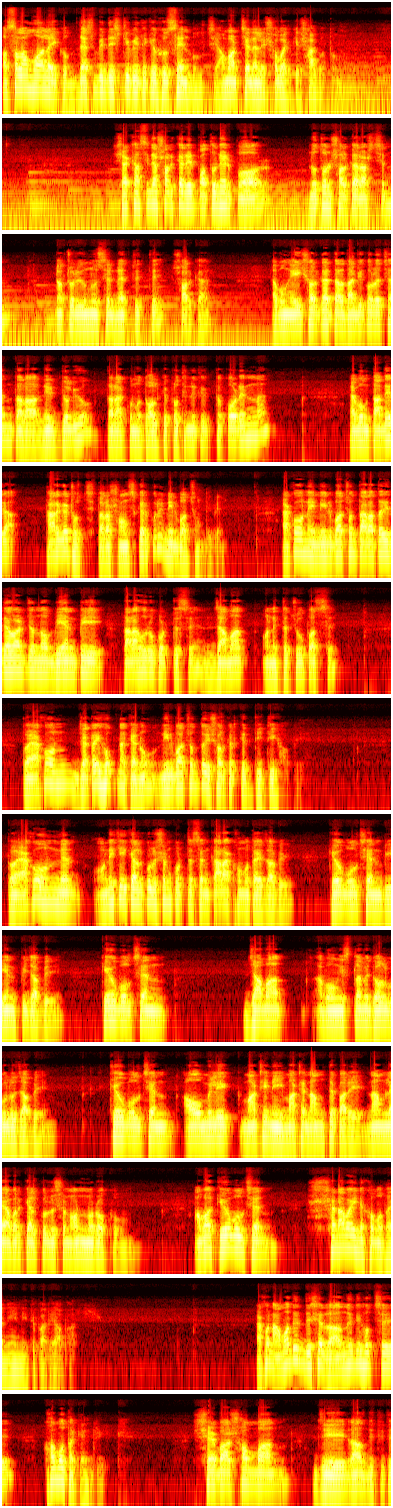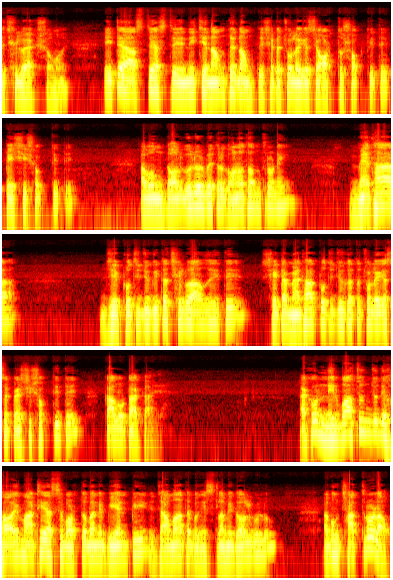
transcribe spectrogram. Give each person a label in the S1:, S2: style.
S1: আসসালামু আলাইকুম। দেশ বিদেশ টিভি থেকে হুসেন বলছি। আমার চ্যানেলে সবাইকে স্বাগত শেখ হাসিনা সরকারের পতনের পর নতুন সরকার আসছেন। ডক্টর ইউনুসের নেতৃত্বে সরকার। এবং এই সরকার তারা দাবি করেছেন, তারা নির্দলীয়, তারা কোনো দলকে প্রতিনিধিত্ব করেন না। এবং তাদের টার্গেট হচ্ছে তারা সংস্কার করে নির্বাচন দেবেন। এখন এই নির্বাচন তাড়াতাড়ি দেওয়ার জন্য বিএনপি তাড়াহুড়ো করতেছে। জামাত অনেকটা চুপ আছে। তো এখন যেটাই হোক না কেন, নির্বাচন তো এই সরকারকে দিতেই হবে। তো এখন অনেকেই ক্যালকুলেশন করতেছেন কারা ক্ষমতায় যাবে। কেউ বলছেন বিএনপি যাবে, কেউ বলছেন জামাত এবং ইসলামী দলগুলো যাবে, কেউ বলছেন আওয়ামী লীগ মাঠে নেই, মাঠে নামতে পারে, নামলে আবার ক্যালকুলেশন অন্যরকম আবার কেউ বলছেন সেনাবাহিনী ক্ষমতা নিয়ে নিতে পারে আবার। এখন আমাদের দেশের রাজনীতি হচ্ছে ক্ষমতা কেন্দ্রিক। সেবা, সম্মান যে রাজনীতিতে ছিল এক সময়, এটা আস্তে আস্তে নিচে নামতে নামতে সেটা চলে গেছে অর্থ শক্তিতে পেশি শক্তিতে এবং দলগুলোর ভেতর গণতন্ত্র নেই। মেধা যে প্রতিযোগিতা ছিল রাজনীতিতে, সেটা মেধার প্রতিযোগিতা চলে গেছে পেশি শক্তিতে কালো টাকায়। এখন নির্বাচন যদি হয়, মাঠে আছে বর্তমানে বিএনপি, জামাত এবং ইসলামী দলগুলো, এবং ছাত্ররাও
